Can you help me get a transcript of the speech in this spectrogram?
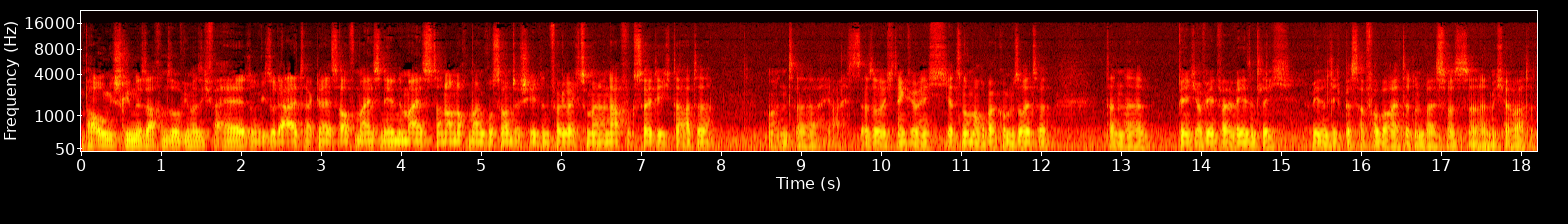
ein paar ungeschriebene Sachen, so wie man sich verhält und wie so der Alltag da ist auf dem Eis, neben dem Eis, dann auch nochmal ein großer Unterschied im Vergleich zu meiner Nachwuchszeit, die ich da hatte. Und äh, ja, also ich denke, wenn ich jetzt nochmal rüberkommen sollte, dann äh, bin ich auf jeden Fall wesentlich, wesentlich besser vorbereitet und weiß, was äh, mich erwartet.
